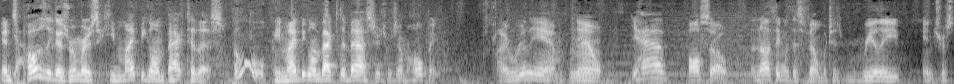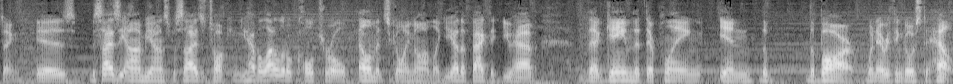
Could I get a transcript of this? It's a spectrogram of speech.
And supposedly there's rumors he might be going back to this. Ooh, He might be going back to the Bastards, which I'm hoping. I really am. Now, you have also another thing with this film, which is really interesting is besides the ambiance, besides the talking, you have a lot of little cultural elements going on. Like you have the fact that you have the game that they're playing in the the bar when everything goes to hell.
